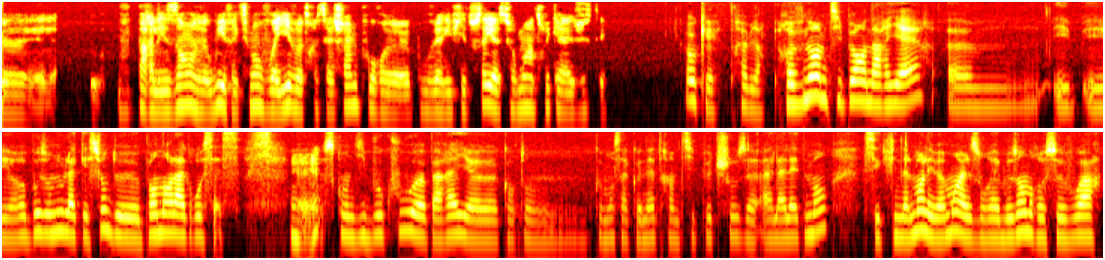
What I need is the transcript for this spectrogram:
Euh, Parlez-en, euh, oui, effectivement, voyez votre sage-femme euh, pour vérifier tout ça. Il y a sûrement un truc à ajuster. Ok, très bien. Revenons un petit peu en arrière euh, et, et reposons-nous la question de pendant la grossesse. Euh, Mhm. ce qu'on dit beaucoup, euh, pareil, quand on commence à connaître un petit peu de choses à l'allaitement, c'est que finalement les mamans, elles auraient besoin de recevoir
